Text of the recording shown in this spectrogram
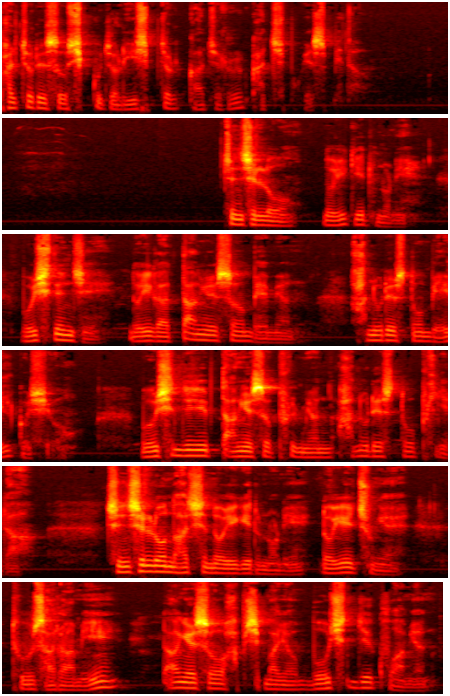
18절에서 19절, 20절까지를 같이 보겠습니다. 진실로 너희에게 이르노니 무엇이든지 너희가 땅에서 매면 하늘에서도 매일 것이요 무엇인지 땅에서 풀면 하늘에서도 풀리라. 진실로 다시 너희에게 이르노니 너희 중에 두 사람이 땅에서 합심하여 무엇인지 구하면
